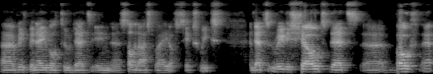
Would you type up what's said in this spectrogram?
Uh, we've been able to do that in a standardized way of six weeks, and that really showed that uh, both uh,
